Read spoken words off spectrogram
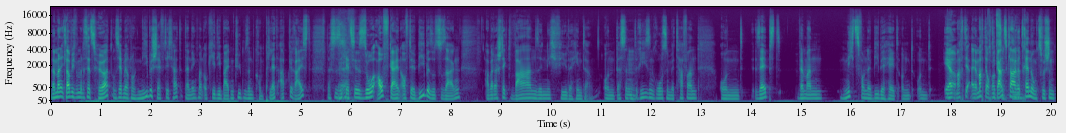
wenn man, ich glaube, wenn man das jetzt hört und sich damit auch noch nie beschäftigt hat, dann denkt man, okay, die beiden Typen sind komplett abgereist, dass sie sich jetzt hier so aufgeilen auf der Bibel sozusagen. Aber da steckt wahnsinnig viel dahinter. Und das sind mhm. riesengroße Metaphern. Und selbst wenn man nichts von der Bibel hält und, und er, ja, macht ja, er macht ja auch trotzdem, die ganz klare ja. Trennung zwischen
